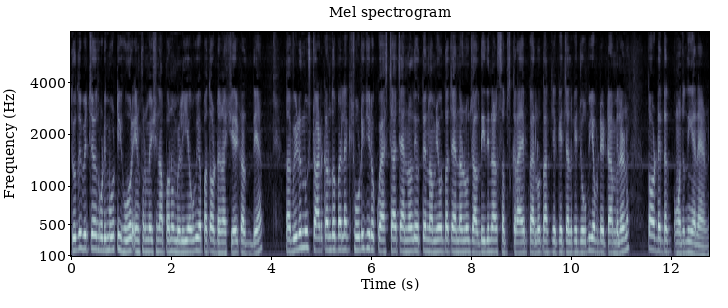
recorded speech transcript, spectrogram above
ਤੇ ਉਹਦੇ ਵਿੱਚ ਥੋੜੀ ਮੋਟੀ ਹੋਰ ਇਨਫੋਰਮੇਸ਼ਨ ਆਪਾਂ ਨੂੰ ਮਿਲੀ ਹੈ ਉਹ ਵੀ ਆਪਾਂ ਤੁਹਾਡੇ ਨਾਲ ਸ਼ੇਅਰ ਕਰ ਦਿੰਦੇ ਹਾਂ। ਤਾਂ ਵੀਡੀਓ ਨੂੰ ਸਟਾਰਟ ਕਰਨ ਤੋਂ ਪਹਿਲਾਂ ਇੱਕ ਛੋਟੀ ਜਿਹੀ ਰਿਕੁਐਸਟ ਆ ਚੈਨਲ ਦੇ ਉੱਤੇ ਨਵੇਂ ਹੋ ਤਾਂ ਚੈਨਲ ਨੂੰ ਜਲਦੀ ਦੇ ਨਾਲ ਸਬਸਕ੍ਰਾਈਬ ਕਰ ਲਓ, ਤਾਂ ਕਿ ਅੱਗੇ ਚੱਲ ਕੇ ਜੋ ਵੀ ਅਪਡੇਟਾਂ ਮਿਲਣ, ਤੁਹਾਡੇ ਤੱਕ ਪਹੁੰਚਦੀਆਂ ਰਹਿਣ।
